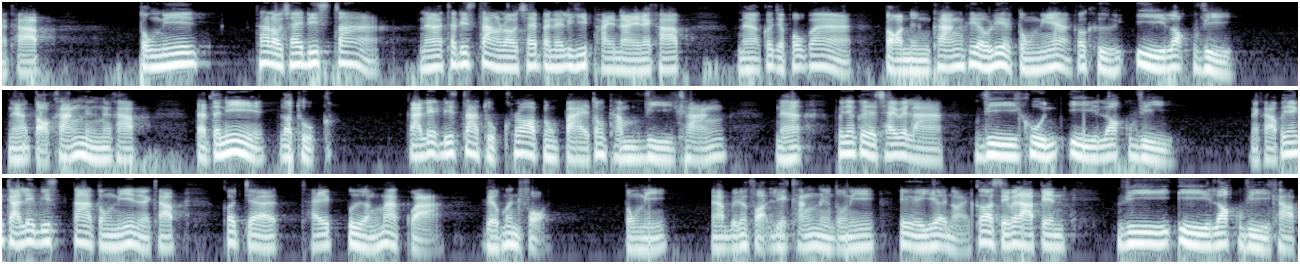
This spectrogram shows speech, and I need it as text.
นะครับ ตรงนี้ถ้าเราใช้ดิสตานะถ้าดิสตาเราใช้ binary heap ภายในนะครับนะก็จะพบว่าต่อหนึ่งครั้งที่เราเรียกตรงนี้ก็คือ e log v นะต่อครั้งหนึ่งนะครับ แต่ตอนนี้เราถูกการเรียกดิสตาถูกครอบลงไปต้องทำ v ครั้งนะเพราะฉะนั้นก็จะใช้เวลา v คูณ e log v นะครับ เพราะฉะนั้นการเรียกดิสตาตรงนี้นะครับ ก็จะใช้เปลืองมากกว่าเบลมันฟอร์ดตรงนี้นะเบลมันฟอร์ดเรียกครั้งหนึ่งตรงนี้เรียกเยอะหน่อย ก็เสียเวลาเป็น VE log V ครับ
